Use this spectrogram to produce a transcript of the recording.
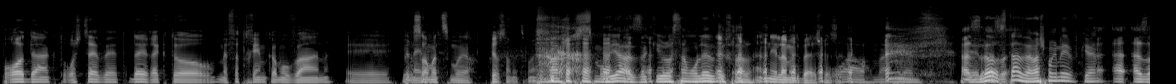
product, ראש צוות, דירקטור, מפתחים כמובן. uh, פרסומת. סמויה. פרסומת סמויה. ממש סמויה, זה כאילו לא שמו לב בכלל. אני לא מתבייש בזה. וואו, מעניין. אז- לא, אז- סתם, זה ממש מגניב, כן. אז,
